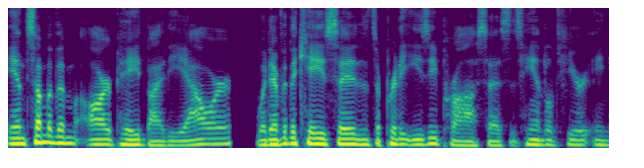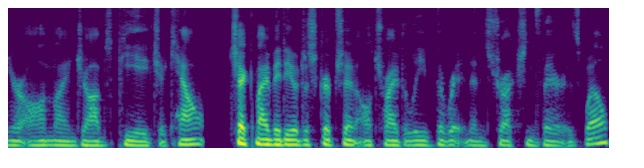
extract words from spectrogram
and some of them are paid by the hour. Whatever the case is, it's a pretty easy process. It's handled here in your online jobs PH account. Check my video description. I'll try to leave the written instructions there as well.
